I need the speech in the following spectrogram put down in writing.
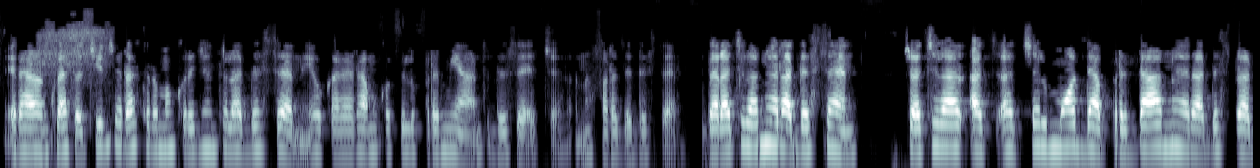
Era în clasa 5, era să rămân corigentă la desen. Eu care eram copilul premiant de 10, în afară de desen. Dar acela nu era desen. Și acela, acel mod de a preda nu era despre a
